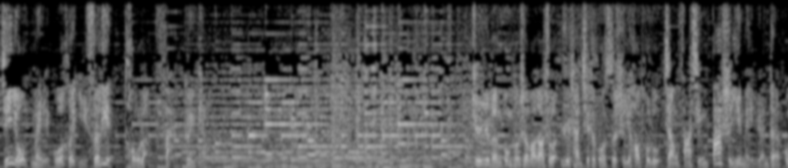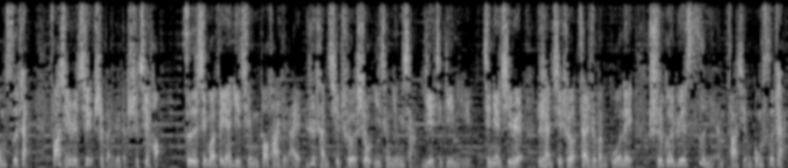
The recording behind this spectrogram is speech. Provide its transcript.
仅有美国和以色列投了反对票。据日本共同社报道说，日产汽车公司十一号透露将发行八十亿美元的公司债，发行日期是本月的十七号。自新冠肺炎疫情爆发以来，日产汽车受疫情影响，业绩低迷。今年七月，日产汽车在日本国内时隔约四年发行公司债，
